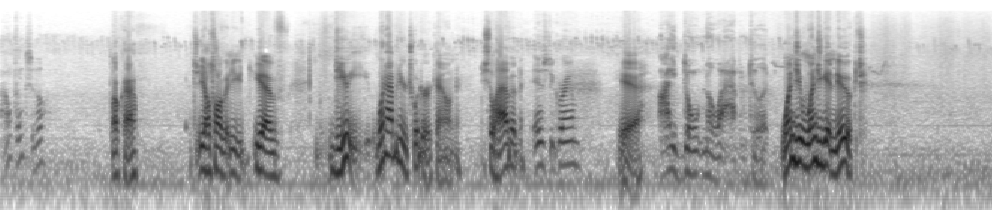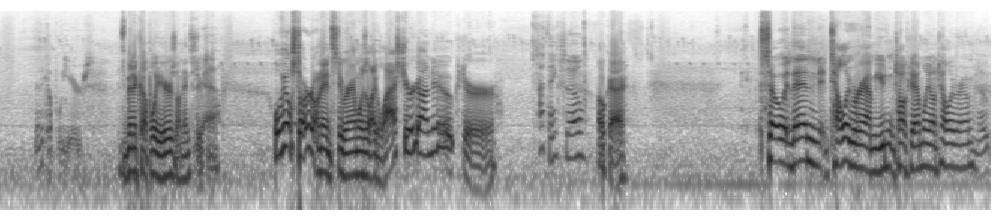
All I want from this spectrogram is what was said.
I don't think so. Okay. Y'all talk? You, you have? Do you? What happened to your Twitter account? Do you still have it? Instagram, Yeah. I don't know what happened to it. When'd you When'd you get nuked? Been a couple years. It's been a couple years on Instagram. Yeah. Well, if y'all started on Instagram, was it like last year it got nuked or? I think so. Okay. So then Telegram, you didn't talk to Emily on Telegram? Nope.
